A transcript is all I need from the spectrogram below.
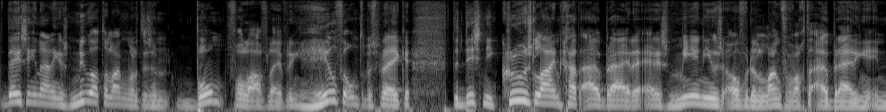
deze inleiding is nu al te lang, want het is een bomvolle aflevering. Heel veel om te bespreken. De Disney Cruise Line gaat uitbreiden. Er is meer nieuws over de lang verwachte uitbreidingen in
